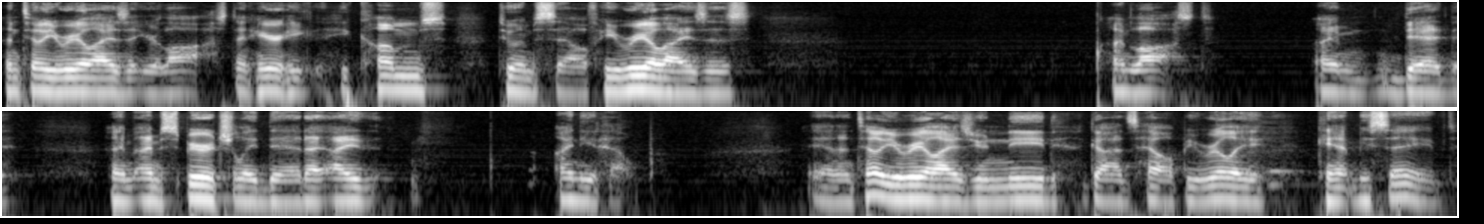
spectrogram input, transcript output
until you realize that you're lost. And here he, he comes to himself. He realizes, I'm lost. I'm dead. I'm, I'm spiritually dead. I, I, I need help. And until you realize you need God's help, you really can't be saved.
